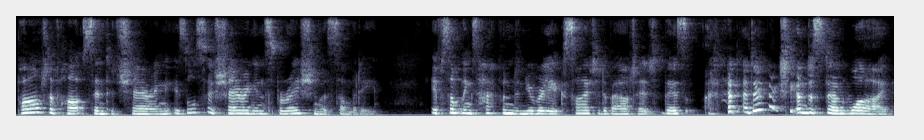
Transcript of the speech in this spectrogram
Part of heart centered sharing is also sharing inspiration with somebody. If something's happened and you're really excited about it, there's, I don't actually understand why,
